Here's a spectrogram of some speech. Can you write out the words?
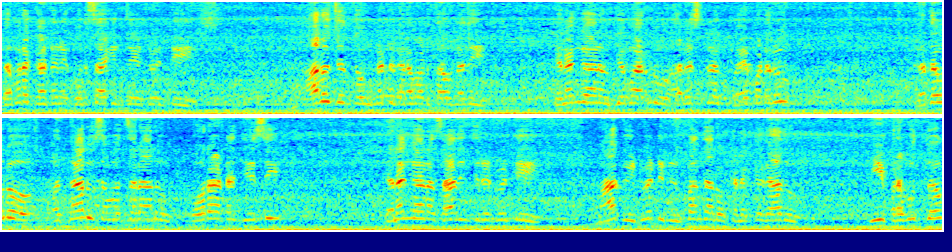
దమనకాండని కొనసాగించేటువంటి ఆలోచనతో ఉన్నట్టు కనబడతా ఉన్నది. తెలంగాణ ఉద్యమారులు అరెస్టులకు భయపడరు. గతంలో పద్నాలుగు సంవత్సరాలు పోరాటం చేసి తెలంగాణ సాధించినటువంటి మాకు ఇటువంటి నిర్బంధాలు ఒక లెక్క కాదు. ఈ ప్రభుత్వం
